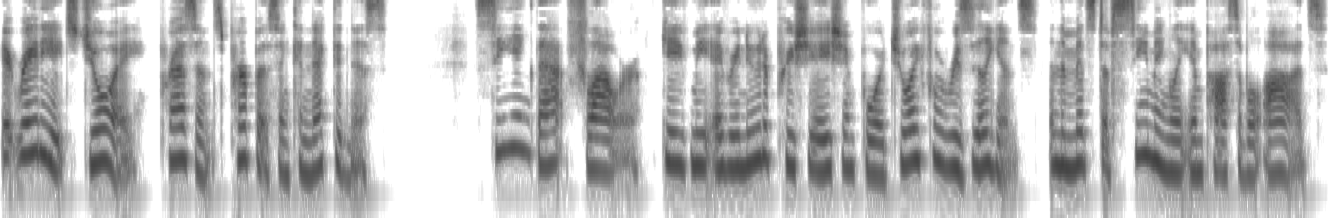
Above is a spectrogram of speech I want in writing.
it radiates joy, presence, purpose, and connectedness. Seeing that flower gave me a renewed appreciation for joyful resilience in the midst of seemingly impossible odds.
